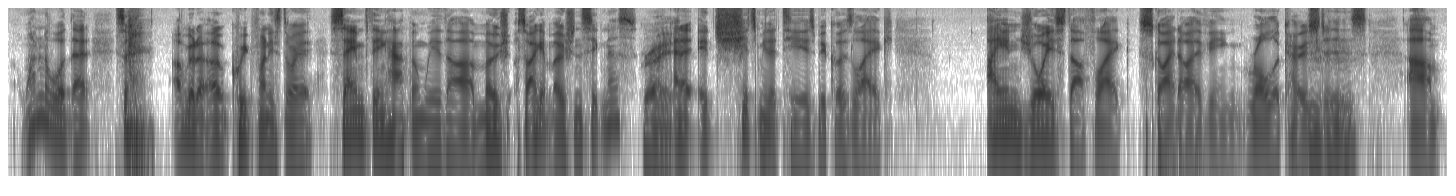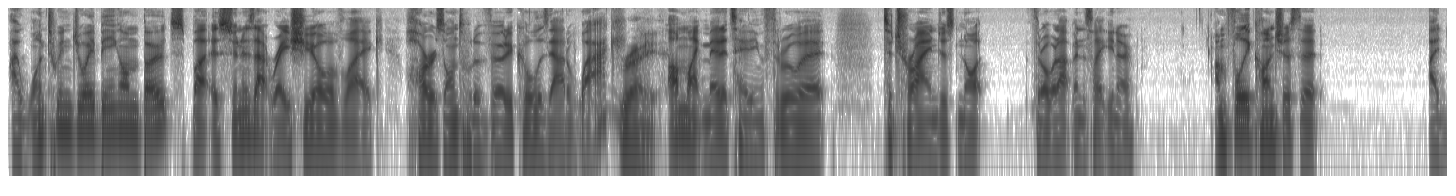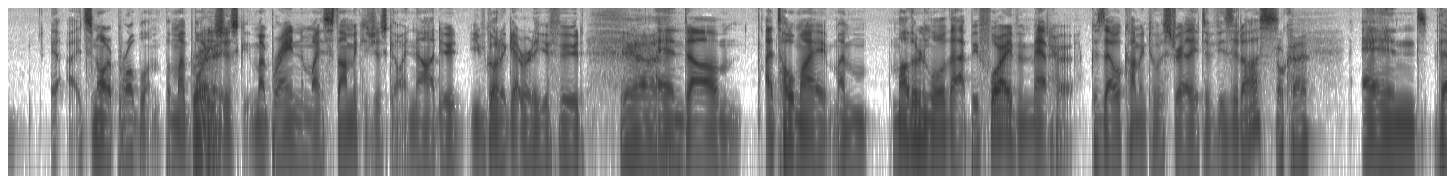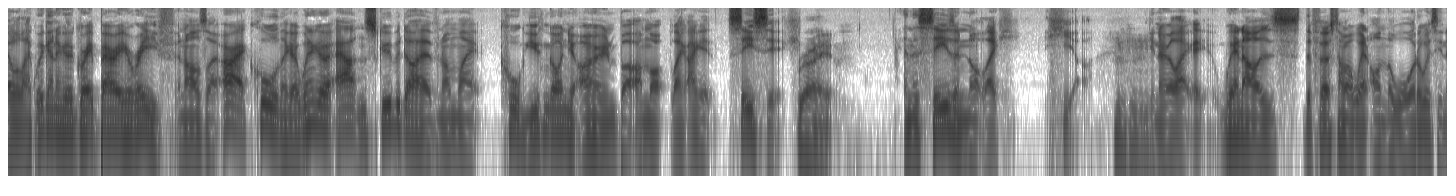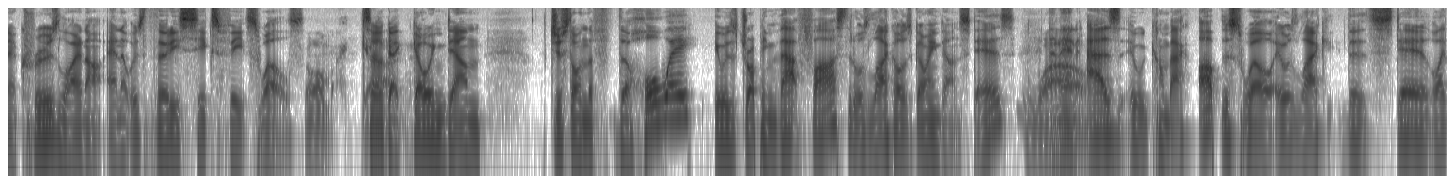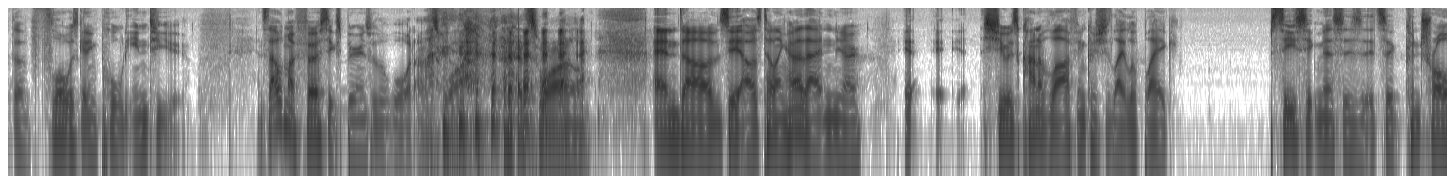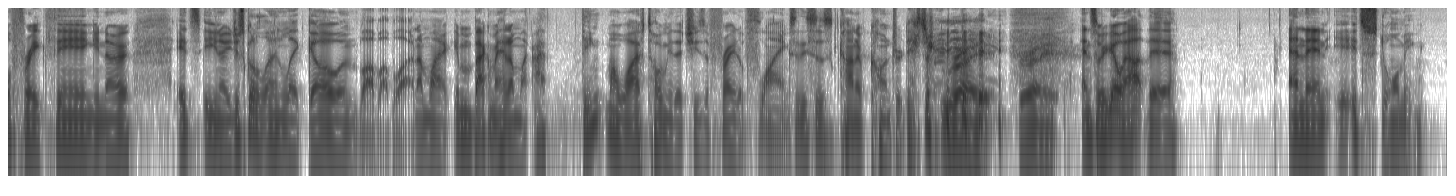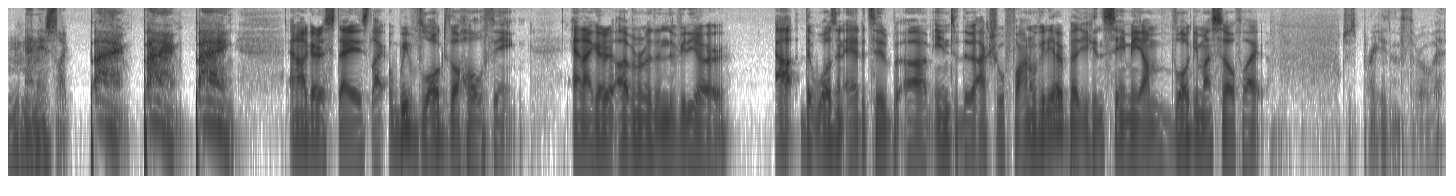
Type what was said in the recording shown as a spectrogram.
I wonder what that. So I've got a, a quick funny story. Same thing happened with uh, motion. So I get motion sickness, Right. And it, it shits me to tears because like I enjoy stuff like skydiving, roller coasters. Um, I want to enjoy being on boats, but as soon as that ratio of like horizontal to vertical is out of whack, Right. I'm like meditating through it to try and just not throw it up. And it's like, you know, I'm fully conscious that I it's not a problem, but my body's Right. just my brain and my stomach is just going, nah, dude, you've got to get rid of your food. Yeah. And um, I told my my mother-in-law that before I even met her because they were coming to Australia to visit us. Okay. And they were like, we're going to go Great Barrier Reef. And I was like, all right, cool. And they go, we're going to go out and scuba dive. And I'm like, cool, you can go on your own, but I'm not like, I get seasick Right. and the seas are not like here. You know, like when I was the first time I went on the water was in a cruise liner and it was 36 feet swells. Oh my god. So like going down just on the the hallway, it was dropping that fast that it was like I was going downstairs. Wow. And then as it would come back up the swell, it was like the stair, like the floor was getting pulled into you. And so that was my first experience with the water. That's wild. That's wild. And um, see, I was telling her that, and you know, it, it, she was kind of laughing because she's like, "Look, Blake, seasickness is it's a control freak thing. You know, it's you know you just got to learn to let go and blah blah blah." And I'm like, in the back of my head, I'm like, I think my wife told me that she's afraid of flying, so this is kind of contradictory. Right. Right. And so we go out there, and then it, it's storming, and it's like bang, bang, bang, and I go to stays. Like we vlogged the whole thing, and I go. To, I remember in the video out that wasn't edited um, into the actual final video, but you can see me. I'm vlogging myself like just breathing through it,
